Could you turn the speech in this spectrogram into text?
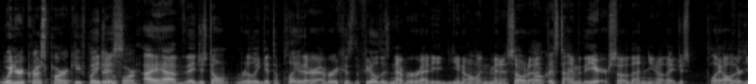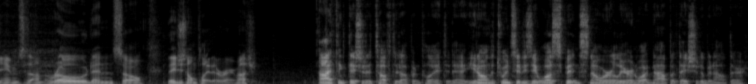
Winter Crest Park. You've played they there just, before. I have. They just don't really get to play there ever because the field is never ready. You know, in Minnesota okay. at this time of the year. So then you know they just play all their games on the road, and so they just don't play there very much. I think they should have toughed it up and played it today. You know, in the Twin Cities, it was spitting snow earlier and whatnot, but they should have been out there.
